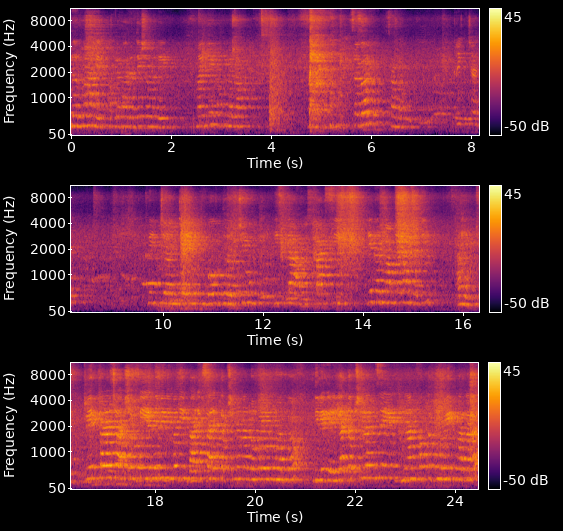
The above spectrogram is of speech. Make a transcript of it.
धर्म आहेत आपल्या भारत देशामध्ये. माहिती आहे का तुम्हाला? सगळं सांगा. ख्रिश्चन. ख्रिश्चन जैन बौद्ध ज्यू इस्लाम पारसी हे धर्म आपल्या भारतातील आहेत. वेदकाळाच्या शेवटी यज्ञविधीमध्ये बारीक सारीक तपशिलांना लोक एवढं महत्त्व दिले गेले. या तपशिलांचे ज्ञान फक्त पुरोहित वर्गाला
